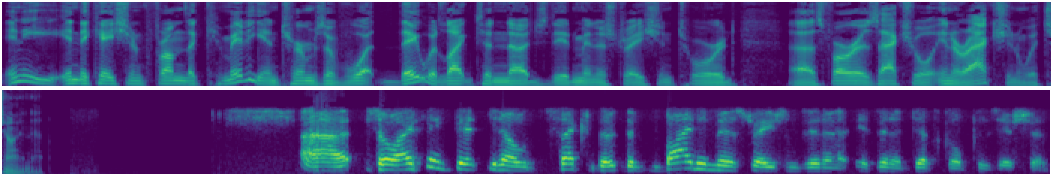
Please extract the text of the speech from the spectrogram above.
Any indication from the committee in terms of what they would like to nudge the administration toward uh, as far as actual interaction with China? Uh, so I think that you know sec- the, the Biden administration is in a is in a difficult position,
